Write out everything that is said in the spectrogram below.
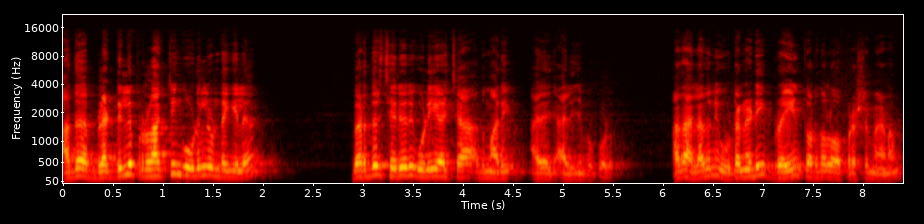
അത് ബ്ലഡിൽ പ്രൊലാക്റ്റിൻ കൂടുതലുണ്ടെങ്കിൽ വെറുതെ ഒരു ചെറിയൊരു ഗുളി കഴിച്ചാൽ അത് മാറി അലി- അലിഞ്ഞു പൊക്കോളും. അതല്ലാതെ ഉടനടി ബ്രെയിൻ തുറന്നുള്ള ഓപ്പറേഷൻ വേണം.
